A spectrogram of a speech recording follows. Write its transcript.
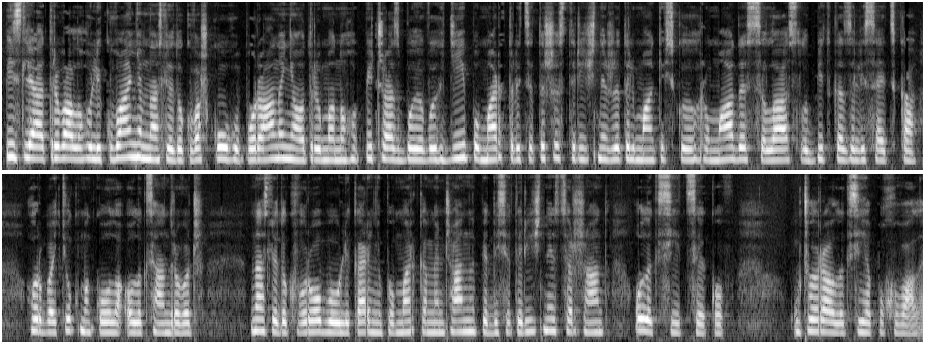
Після тривалого лікування внаслідок важкого поранення, отриманого під час бойових дій, помер 36-річний житель Маківської громади села Слобідка Залісецька Горбатюк Микола Олександрович. Внаслідок хвороби у лікарні помер кам'янчанин 50-річний сержант Олексій Циков. Учора Олексія поховали.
